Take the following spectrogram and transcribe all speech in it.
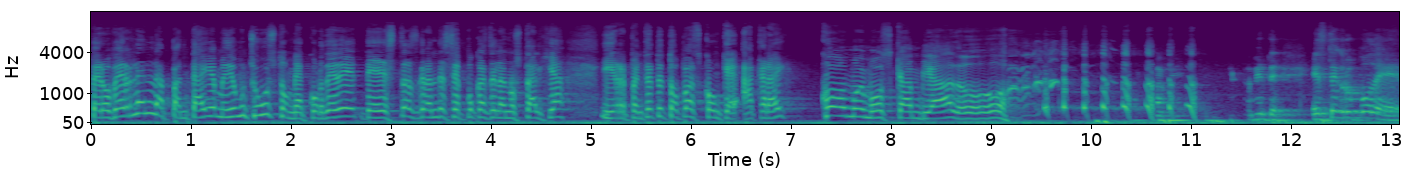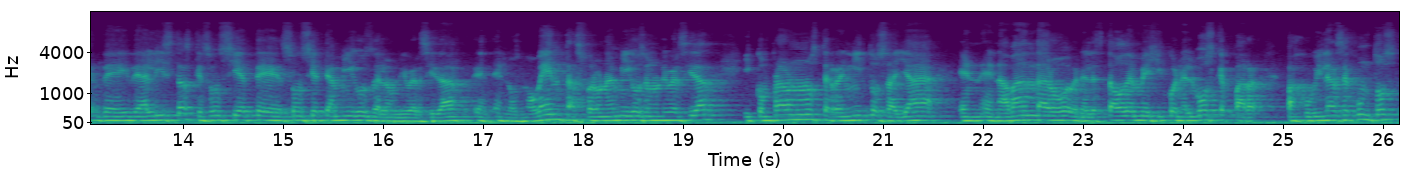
pero verla en la pantalla me dio mucho gusto. Me acordé de, de estas grandes épocas de la nostalgia y de repente te topas con que, ah, caray, ¿cómo hemos cambiado? Exactamente. Este grupo de, de, idealistas, que son siete, son siete amigos de la universidad, en, en, los noventas fueron amigos de la universidad y compraron unos terrenitos allá en, en Avándaro, en el Estado de México, en el bosque, para, para jubilarse juntos.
